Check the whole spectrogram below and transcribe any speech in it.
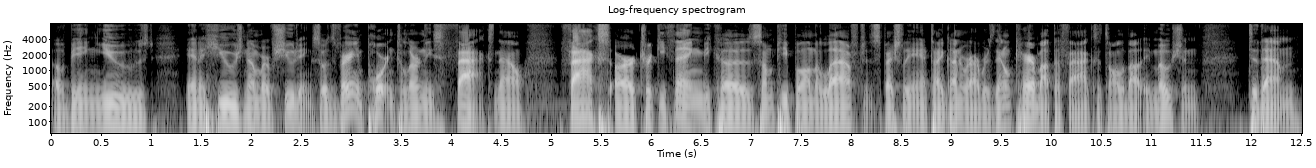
of being used in a huge number of shootings. So it's very important to learn these facts. Now, facts are a tricky thing because some people on the left, especially anti-gun grabbers, they don't care about the facts. It's all about emotion to them.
